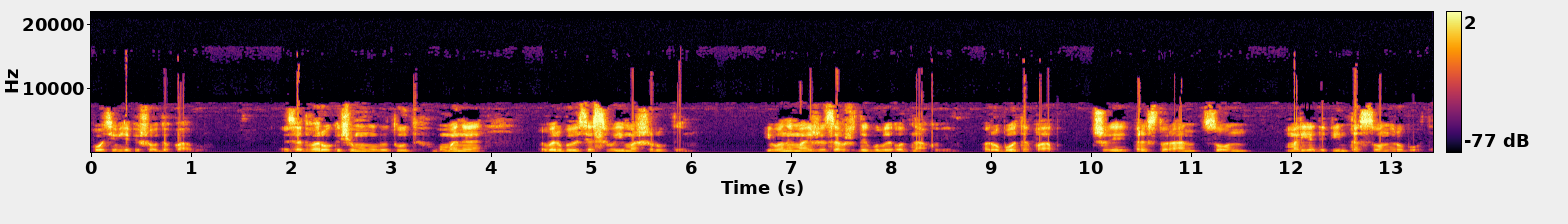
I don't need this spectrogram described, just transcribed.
Потім я пішов до пабу. За два роки, що минули тут, у мене виробилися свої маршрути, і вони майже завжди були однакові: робота паб чи ресторан, сон, Марія Депінта, сон, робота.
